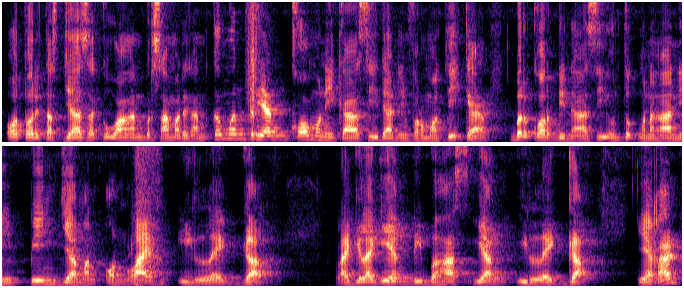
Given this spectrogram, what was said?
Otoritas Jasa Keuangan bersama dengan Kementerian Komunikasi dan Informatika berkoordinasi untuk menangani pinjaman online ilegal. Lagi-lagi yang dibahas yang ilegal. Ya kan?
